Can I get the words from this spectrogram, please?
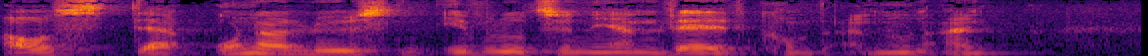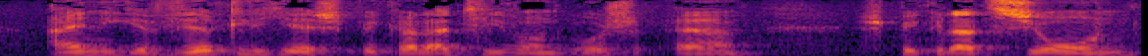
Aus der unerlösten evolutionären Welt kommt nun ein, einige wirkliche spekulative und äh, Spekulation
